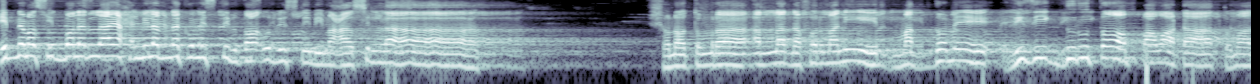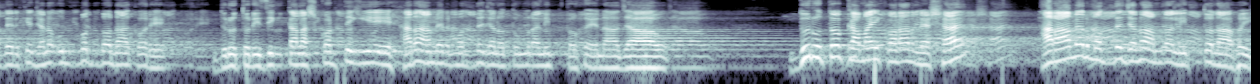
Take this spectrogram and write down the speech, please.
ইবনে মাসউদ বলেন, লা ইয়াহমিলান্নাকুম ইস্তিবতাউর রিজকি বিমাআসিল্লাহ। শোনো, তোমরা আল্লাহ নাফরমানির মাধ্যমে রিজিক দ্রুত পাওয়াটা তোমাদেরকে যেন উদ্বুদ্ধ না করে। দ্রুত রিজিক তালাশ করতে গিয়ে হারামের মধ্যে যেন তোমরা লিপ্ত হয়ে না যাও। দ্রুত কামাই করার নেশায় হারামের মধ্যে যেন আমরা লিপ্ত না হই।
